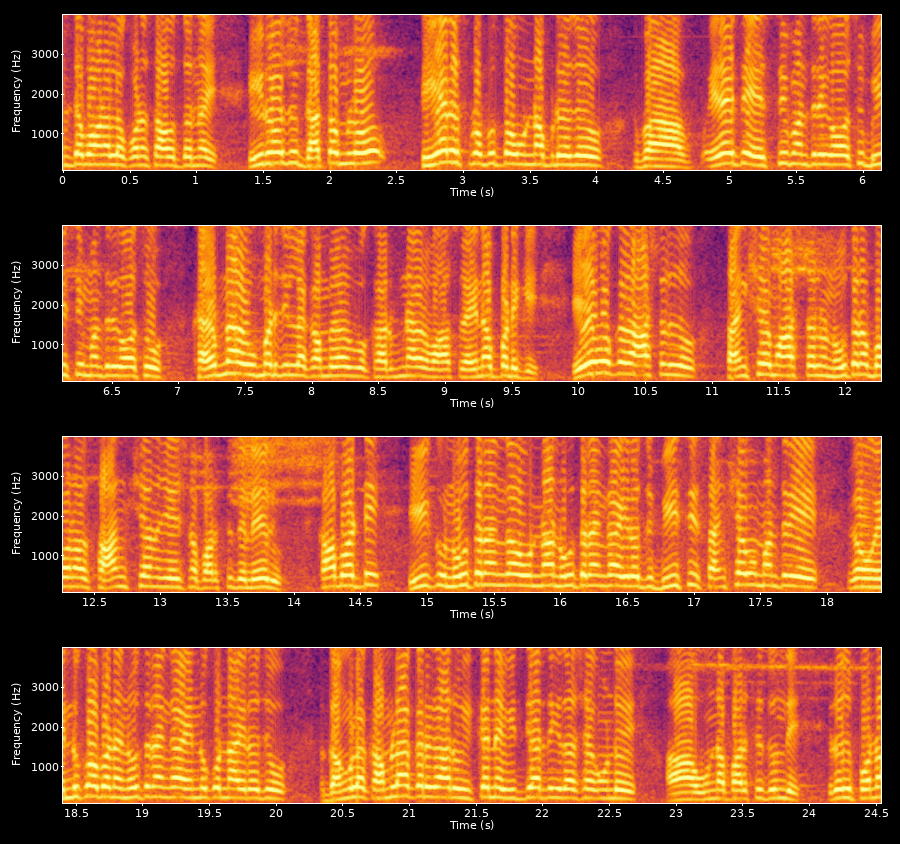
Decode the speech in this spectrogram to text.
అద్దె భవనాల్లో కొనసాగుతున్నాయి. ఈరోజు గతంలో టీఆర్ఎస్ ప్రభుత్వం ఉన్నప్పుడు ఏదైతే ఎస్సీ మంత్రి కావచ్చు బీసీ మంత్రి కావచ్చు కరీంనగర్ ఉమ్మడి జిల్లా కరీంనగర్ కరీంనగర్ వాసులు అయినప్పటికీ ఏ ఒక్క హాస్టల్ సంక్షేమ హాస్టల్ నూతన భవనాలు సాంక్షన్ చేసిన పరిస్థితి లేదు. కాబట్టి ఈ నూతనంగా ఉన్న నూతనంగా ఈరోజు బీసీ సంక్షేమ మంత్రిగా ఎన్నుకోబడిన నూతనంగా ఎన్నుకున్న ఈరోజు గంగుల కమలాకర్ గారు ఇక్కడనే విద్యార్థి దశగా ఉండి ఉన్న పరిస్థితి ఉంది. ఈరోజు పొన్న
